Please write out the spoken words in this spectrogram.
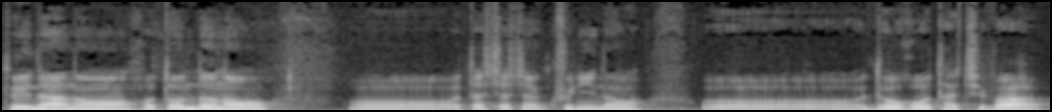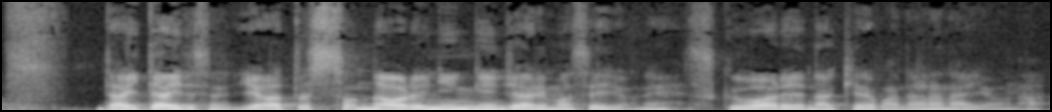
というのは、あの、ほとんどの私たちの国の同胞たちは、大体ですね、いや、私そんな悪い人間じゃありませんよね。救われなければならないような、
